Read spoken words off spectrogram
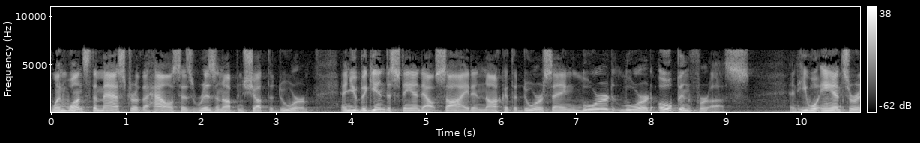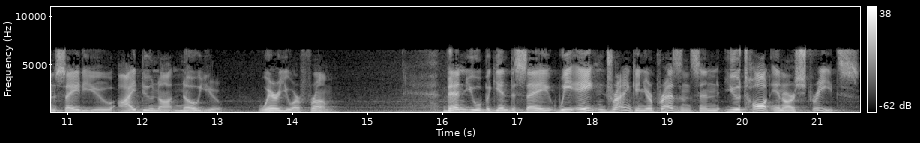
When once the master of the house has risen up and shut the door, and you begin to stand outside and knock at the door, saying, Lord, Lord, open for us. And he will answer and say to you, I do not know you, where you are from. Then you will begin to say, We ate and drank in your presence, and you taught in our streets.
